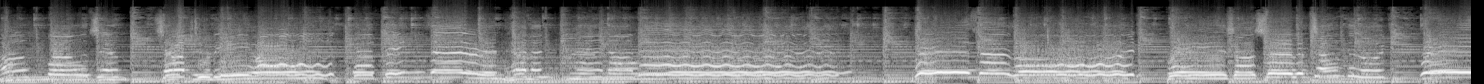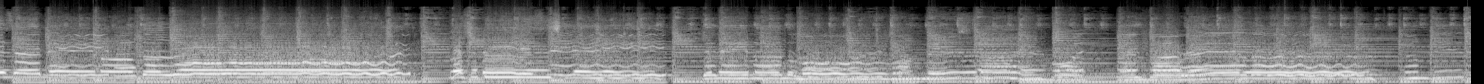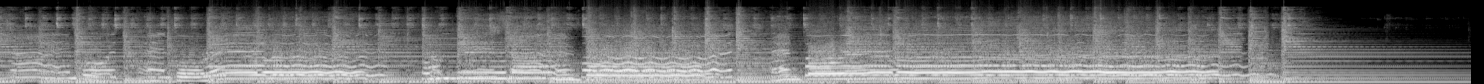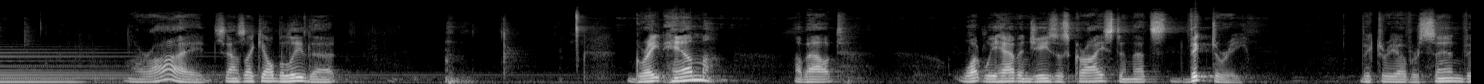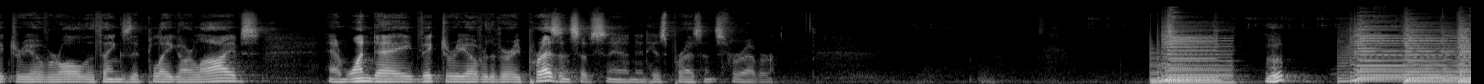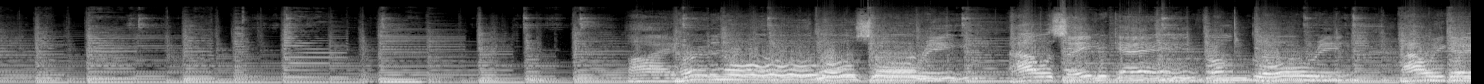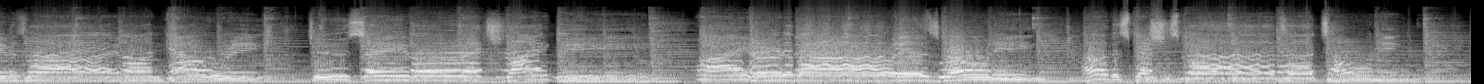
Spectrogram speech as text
humbles himself to behold the things that are in heaven and on earth. Praise all servants of the Lord, praise the name of the Lord. Blessed be his name, the name of the Lord, from this time forth and forever. Sounds like y'all believe that. Great hymn about what we have in Jesus Christ, and that's victory. Victory over sin, victory over all the things that plague our lives, and one day, victory over the very presence of sin in His presence forever. I heard an old, old story how a Savior came from glory, how he gave his life on Calvary to save a wretch like me. I heard about his groaning, of his precious blood atoning.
